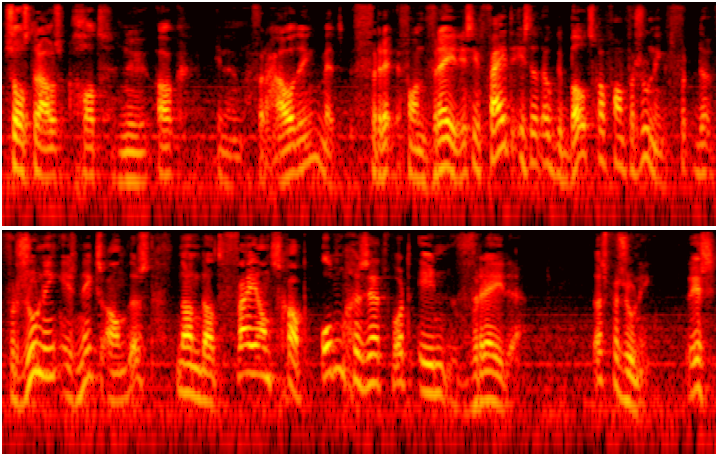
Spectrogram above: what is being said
Zoals trouwens God nu ook in een verhouding met van vrede is. In feite is dat ook de boodschap van verzoening. De verzoening is niks anders dan dat vijandschap omgezet wordt in vrede. Dat is verzoening. Er is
